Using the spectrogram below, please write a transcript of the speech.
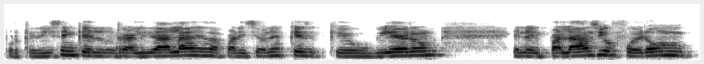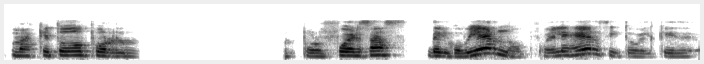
porque dicen que en realidad las desapariciones que, que hubieron en el palacio fueron más que todo por, por fuerzas del gobierno, fue el ejército el que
